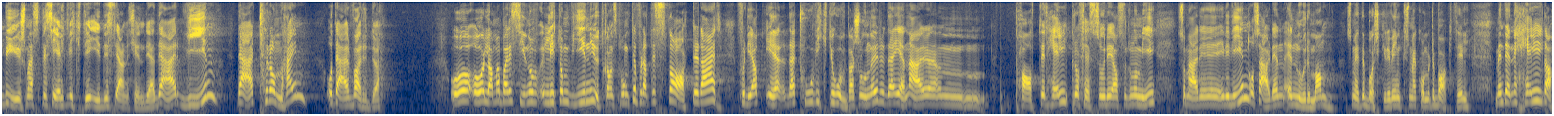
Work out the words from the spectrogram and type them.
byer som er spesielt viktige i De stjernekyndige. Det er Wien, det er Trondheim, og det er Vardø. Og, og, La meg bare si noe, litt om Wien i utgangspunktet, for det starter der. fordi Det er to viktige hovedpersoner. Det ene er um, pater Hell, professor i astronomi, som er i, i Wien. Og så er det en, en, nordmann som heter Borchgrevink, som jeg kommer tilbake til. Men denne Hell da,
